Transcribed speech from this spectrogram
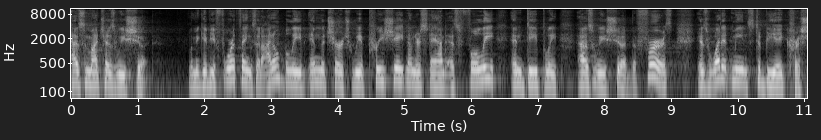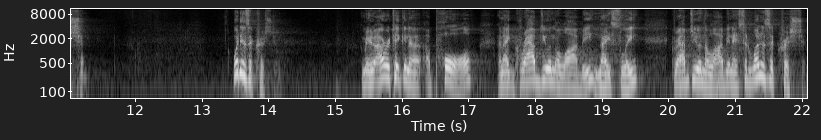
as much as we should. Let me give you four things that I don't believe in the church we appreciate and understand as fully and deeply as we should. The first is what it means to be a Christian. What is a Christian? I mean, if I were taking a, a poll and I grabbed you in the lobby nicely grabbed you in the lobby and I said, What is a Christian?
